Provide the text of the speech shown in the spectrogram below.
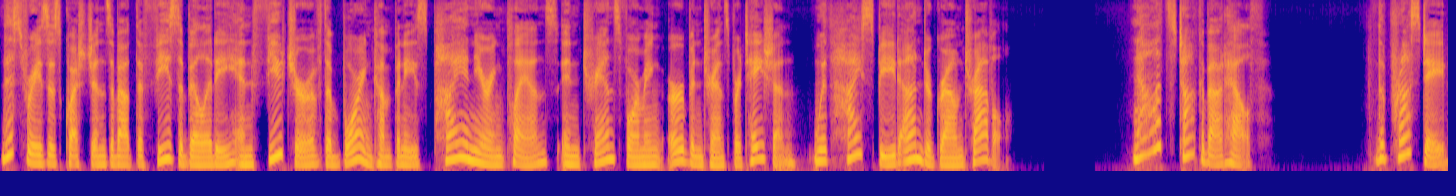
This raises questions about the feasibility and future of the Boring Company's pioneering plans in transforming urban transportation with high speed underground travel. Now let's talk about health. The prostate,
